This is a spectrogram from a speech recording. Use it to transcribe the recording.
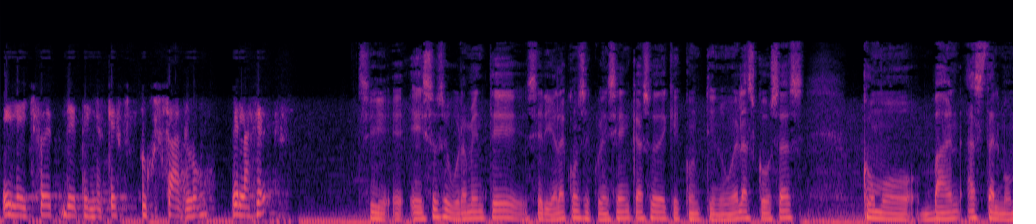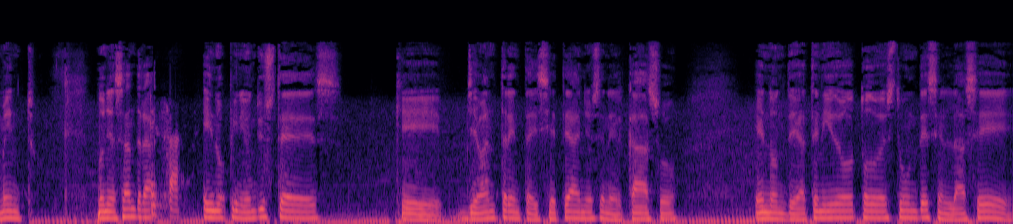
el hecho de, de tener que expulsarlo de la gente. Sí, e- eso seguramente sería la consecuencia en caso de que continúe las cosas como van hasta el momento. Doña Sandra, Exacto. en opinión de ustedes, que llevan 37 años en el caso, en donde ha tenido todo esto un desenlace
